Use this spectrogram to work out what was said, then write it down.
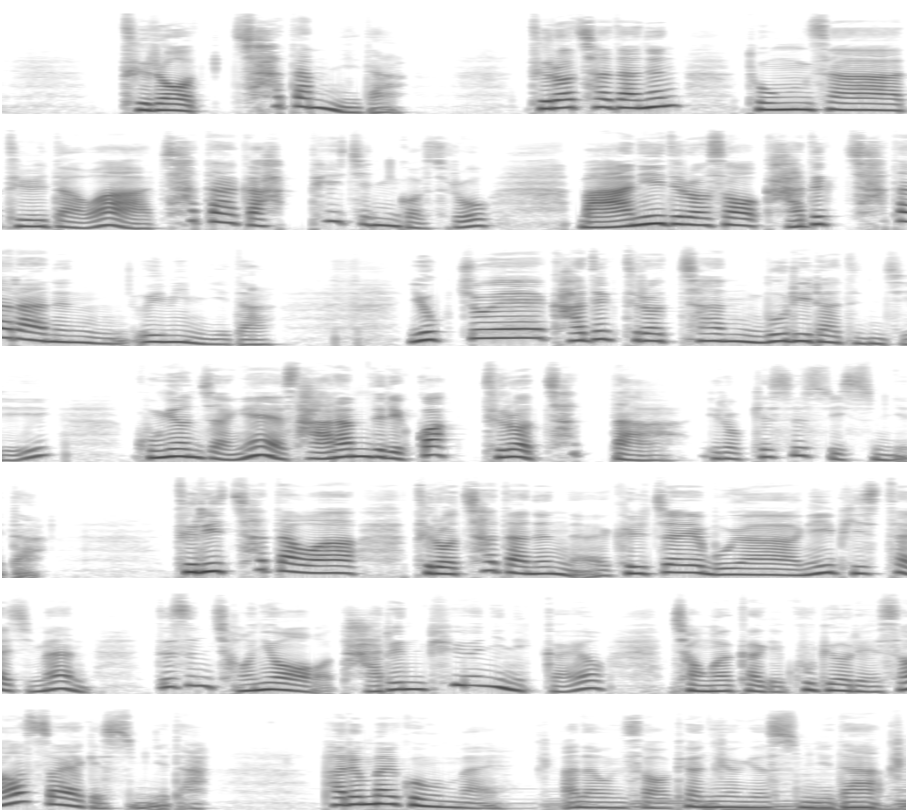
들어차답니다. 들어차다는 동사 들다와 차다가 합해진 것으로 많이 들어서 가득 차다라는 의미입니다. 욕조에 가득 들어찬 물이라든지 공연장에 사람들이 꽉 들어찼다 이렇게 쓸 수 있습니다. 들이차다와 들어차다는 글자의 모양이 비슷하지만 뜻은 전혀 다른 표현이니까요. 정확하게 구별해서 써야겠습니다. 바른말 고운말 아나운서 변희영이었습니다.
